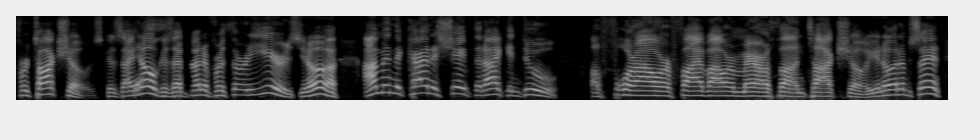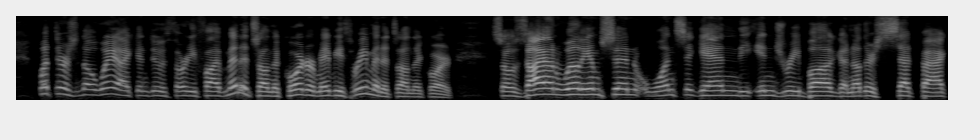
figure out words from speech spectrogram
for talk shows because I know because I've done it for 30 years. You know, I'm in the kind of shape that I can do a four hour, five hour marathon talk show. You know what I'm saying? But there's no way I can do 35 minutes on the court or maybe three minutes on the court. So Zion Williamson, once again, the injury bug, another setback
